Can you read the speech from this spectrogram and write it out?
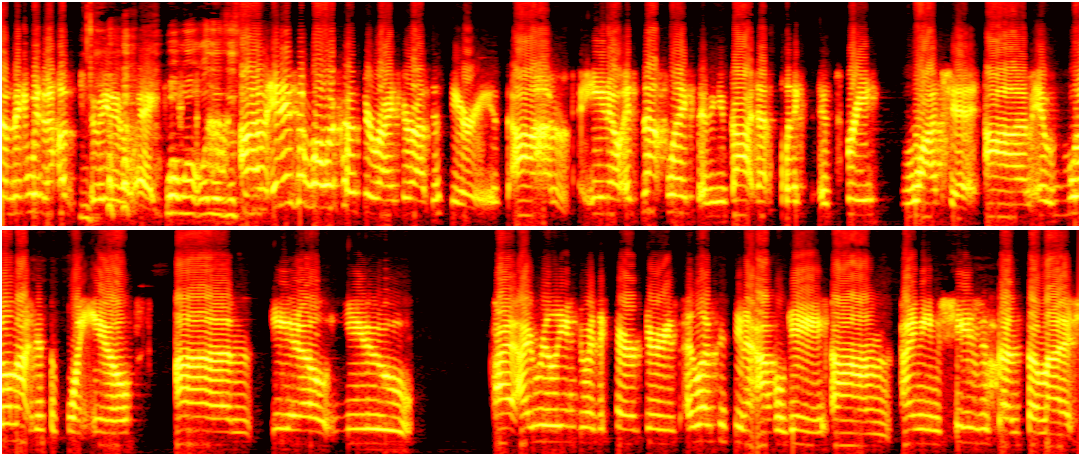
something without giving it away? Well, well, well, Um, it is a roller coaster ride throughout the series. Um, you know, it's Netflix. If you've got Netflix, it's free. Watch it. Um, it will not disappoint you. Um, you know, you. I, I really enjoyed the characters. I love Christina Applegate. Um, I mean, she's just done so much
